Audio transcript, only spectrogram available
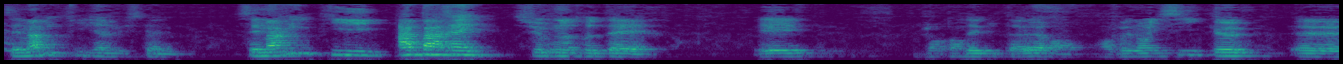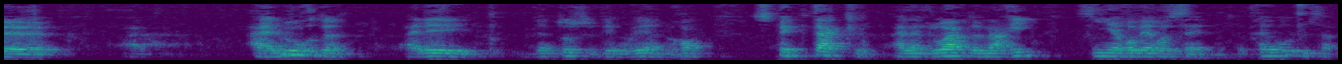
C'est Marie qui vient jusqu'à nous. C'est Marie qui apparaît sur notre terre. Et j'entendais tout à l'heure en, venant ici que euh, à Lourdes allait bientôt se dérouler un grand spectacle à la gloire de Marie signé Robert Hossein. C'est très beau tout ça.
